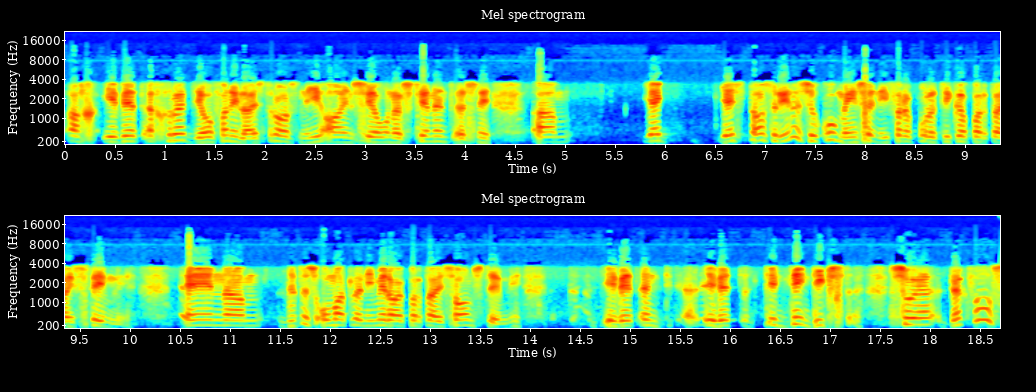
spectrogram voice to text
ag jy weet 'n groot deel van die luisteraars nie ANC ondersteunend is nie. Ehm um, jy jy's daar's redes hoekom mense nie vir 'n politieke party stem nie. En ehm um, dit is omdat hulle nie met daai party saamstem nie jy weet in jy weet in die diepste. So dikwels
